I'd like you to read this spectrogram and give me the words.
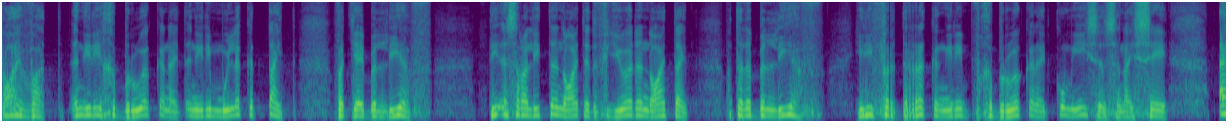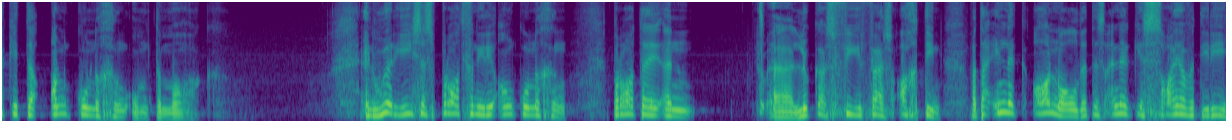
raai wat, in hierdie gebrokenheid, in hierdie moeilike tyd wat jy beleef, die Israeliete in daai tyd die Jode in daai tyd wat hulle beleef, hierdie verdrukking, hierdie gebrokenheid, kom Jesus en hy sê ek het 'n aankondiging om te maak. En hoor Jesus praat van hierdie aankondiging. Praat hy in uh Lukas 4 vers 18 wat hy eintlik aanhaal dit is eintlik Jesaja wat hierdie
